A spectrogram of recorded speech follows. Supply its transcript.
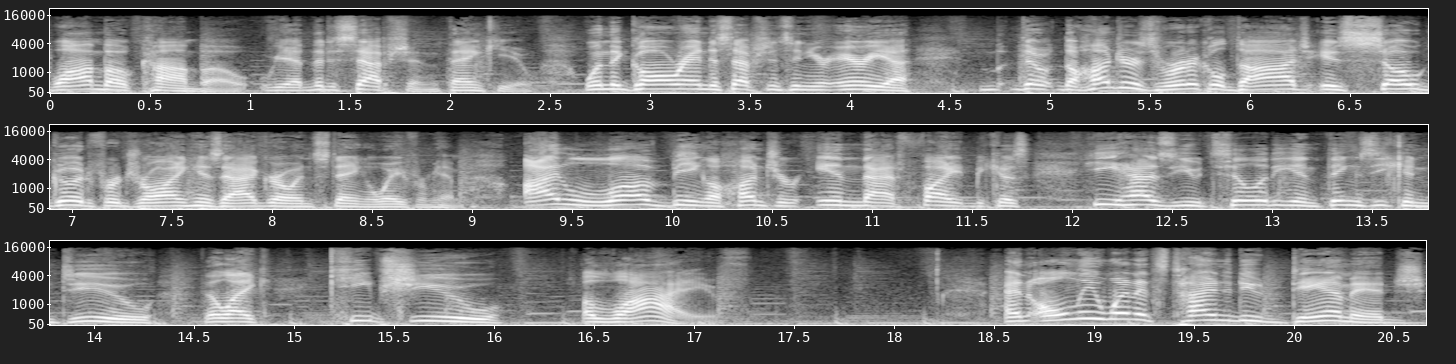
Wombo combo. Yeah, the deception. Thank you. When the Gahlran deception's in your area, the, the hunter's vertical dodge is so good for drawing his aggro and staying away from him. I love being a hunter in that fight because he has utility and things he can do that like keeps you alive. And only when it's time to do damage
